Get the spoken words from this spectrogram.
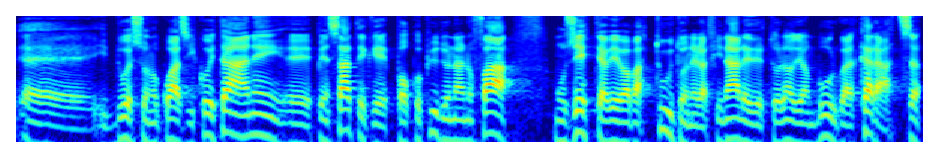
eh, i due sono quasi coetanei, eh, pensate che poco più di un anno fa Musetti aveva battuto nella finale del torneo di Hamburgo Alcaraz,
